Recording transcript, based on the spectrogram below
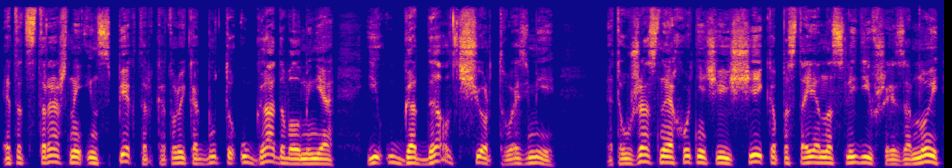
этот страшный инспектор, который как будто угадывал меня и угадал, черт возьми, эта ужасная охотничья ищейка, постоянно следившая за мной,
